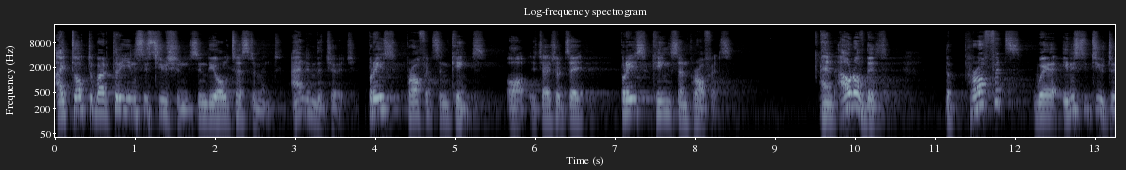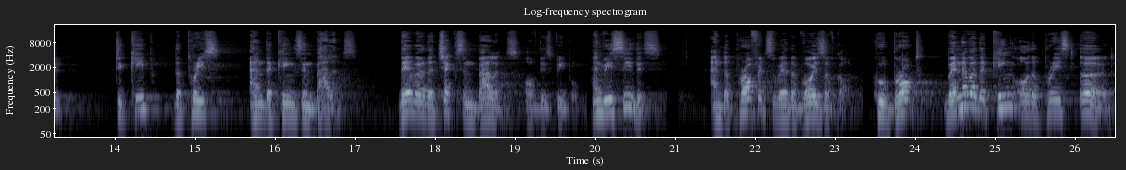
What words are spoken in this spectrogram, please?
I talked about three institutions in the Old Testament and in the church priests, prophets, and kings. Or which I should say, priests, kings, and prophets. And out of this, the prophets were instituted to keep the priests and the kings in balance. They were the checks and balance of these people. And we see this. And the prophets were the voice of God, who brought, whenever the king or the priest erred,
